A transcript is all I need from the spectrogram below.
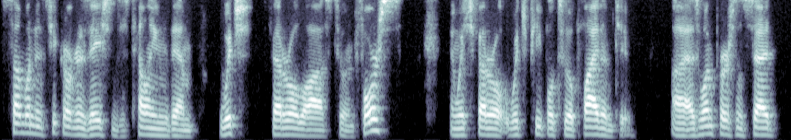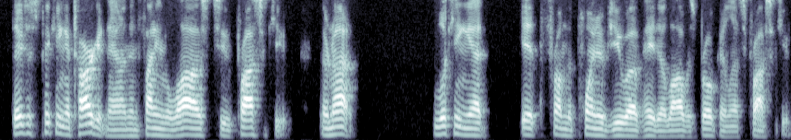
someone in secret organizations is telling them which federal laws to enforce and which federal which people to apply them to. Uh, as one person said, they're just picking a target now and then finding the laws to prosecute. They're not looking at it from the point of view of, hey, the law was broken, let's prosecute.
